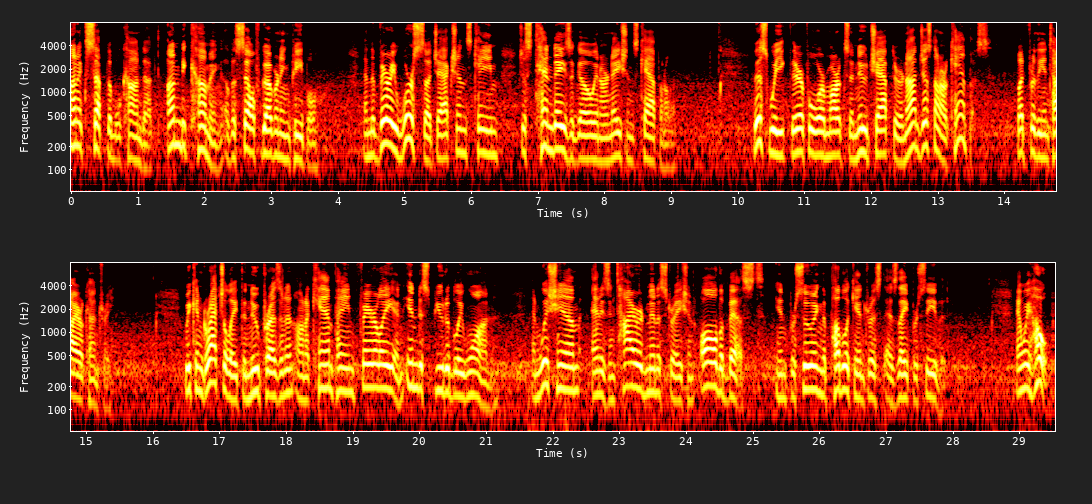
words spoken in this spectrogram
unacceptable conduct, unbecoming of a self-governing people. And the very worst such actions came just 10 days ago in our nation's capital. This week, therefore, marks a new chapter not just on our campus, but for the entire country. We congratulate the new president on a campaign fairly and indisputably won and wish him and his entire administration all the best in pursuing the public interest as they perceive it. And we hope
